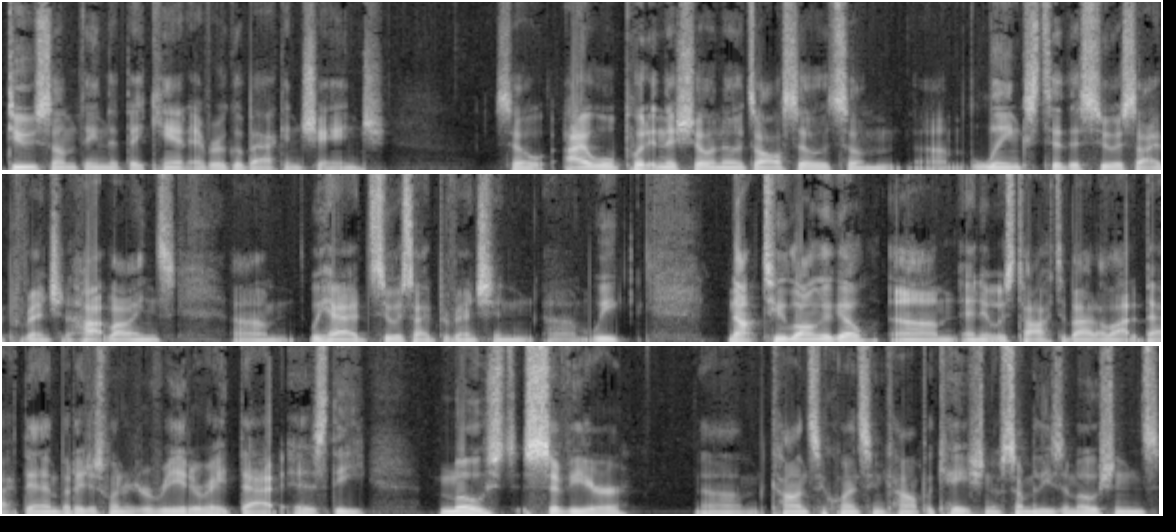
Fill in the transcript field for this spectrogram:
do something that they can't ever go back and change. So I will put in the show notes also some um, links to the suicide prevention hotlines. Um, we had suicide prevention um, week not too long ago, um, and it was talked about a lot back then. But I just wanted to reiterate that as the most severe um, consequence and complication of some of these emotions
